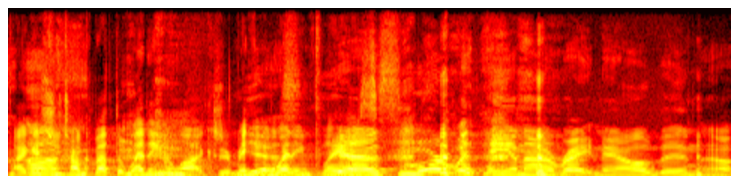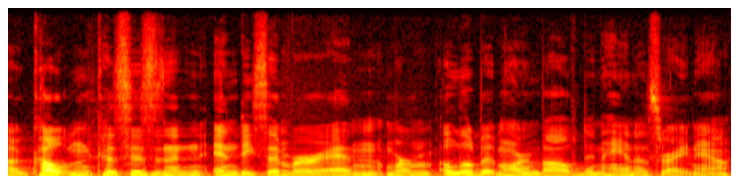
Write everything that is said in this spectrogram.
I guess you talk about the wedding a lot because you're making wedding plans. Yes, more with Hannah right now than uh, Colton because his is in, in December and we're a little bit more involved in Hannah's right now.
